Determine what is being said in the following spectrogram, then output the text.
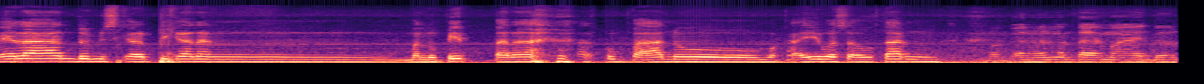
Kailangan dumiskarte ka ng malupit para kung paano makaiwas sa utang. Mag ano lang tayo mga idol.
